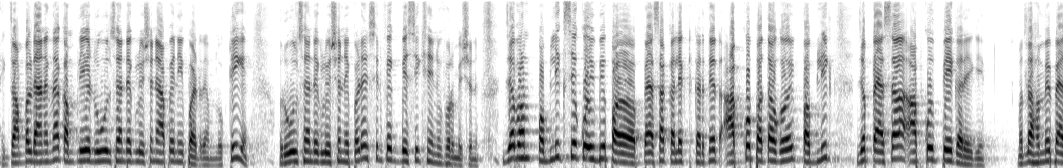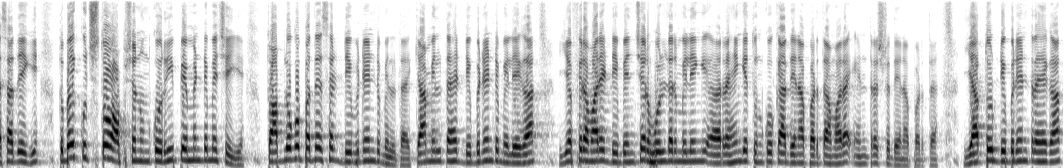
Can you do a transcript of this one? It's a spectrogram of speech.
एग्ज़ाम्पल ध्यान रखना कंप्लीट रूल्स एंड रेगुलेशन यहाँ पे नहीं पढ़ रहे हम लोग, ठीक है? रूल्स एंड रेगुलेशन नहीं पढ़े, सिर्फ़ एक बेसिक से इन्फॉर्मेशन जब हम पब्लिक से कोई भी पैसा कलेक्ट करते हैं तो आपको पता होगा पब्लिक जब पैसा आपको पे करेगी मतलब हमें पैसा देगी तो भाई कुछ तो ऑप्शन उनको रीपेमेंट में चाहिए। तो आप लोगों को पता है सर डिविडेंड मिलता है। क्या मिलता है? डिविडेंड मिलेगा, या फिर हमारे डिबेंचर होल्डर मिलेंगे रहेंगे तो उनको क्या देना पड़ता है? हमारा इंटरेस्ट देना पड़ता है। या तो डिविडेंड रहेगा,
